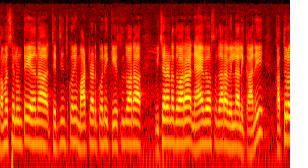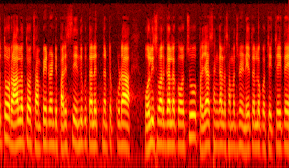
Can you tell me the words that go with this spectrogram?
సమస్యలు ఉంటే ఏదైనా చర్చించుకొని మాట్లాడుకొని కేసుల ద్వారా విచారణ ద్వారా న్యాయ వ్యవస్థ ద్వారా వెళ్ళాలి. కానీ కత్తులతో రాళ్ళతో చంపేటువంటి పరిస్థితి ఎందుకు తలెత్తినట్టు కూడా పోలీస్ వర్గాల్లో కావచ్చు ప్రజా సంఘాలకు సంబంధించిన నేతల్లో ఒక చర్చ అయితే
